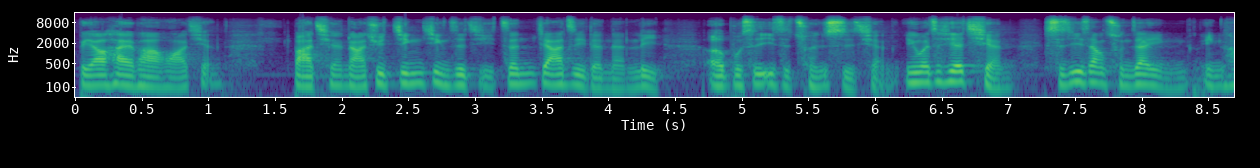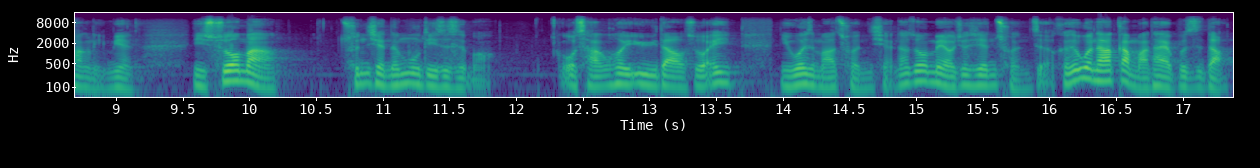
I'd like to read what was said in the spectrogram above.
不要害怕花钱，把钱拿去精进自己，增加自己的能力，而不是一直存死钱。因为这些钱实际上存在银银行里面。你说嘛，存钱的目的是什么？我常会遇到说，诶，你为什么要存钱？他说没有，就先存着。可是问他干嘛，他也不知道。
